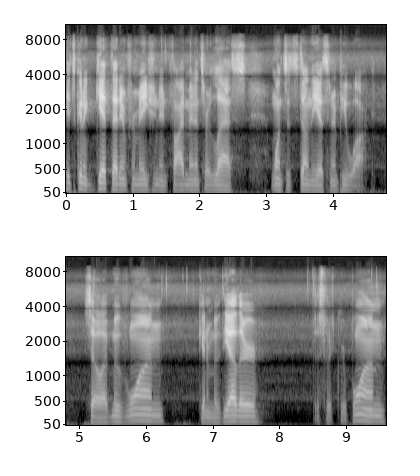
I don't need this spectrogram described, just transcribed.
it's going to get that information in 5 minutes or less once it's done the SNMP walk. So I've moved one, going to move the other, just switch group one,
